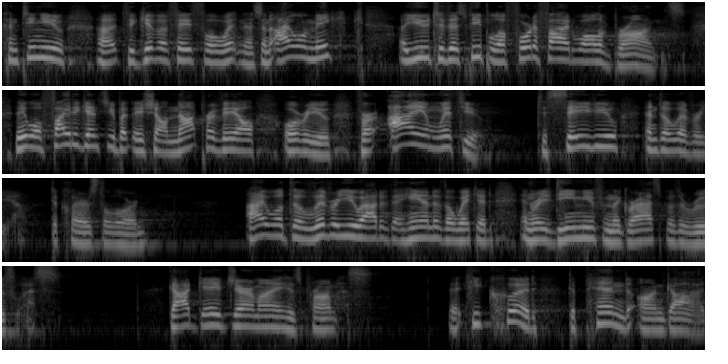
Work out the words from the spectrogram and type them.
Continue uh, to give a faithful witness. And I will make you to this people a fortified wall of bronze. They will fight against you, but they shall not prevail over you. For I am with you to save you and deliver you, declares the Lord. I will deliver you out of the hand of the wicked and redeem you from the grasp of the ruthless. God gave Jeremiah his promise that he could depend on God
